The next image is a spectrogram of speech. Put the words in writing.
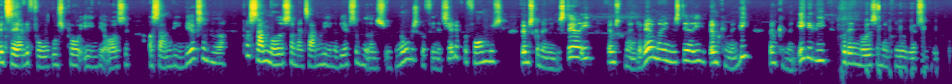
men særlig fokus på egentlig også at sammenligne virksomheder, på samme måde som man sammenligner virksomhedernes økonomiske og finansielle performance. Hvem skal man investere i? Hvem skal man lade være med at investere i? Hvem kan man lide? Hvem kan man ikke lide på den måde, som man driver virksomhed på?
